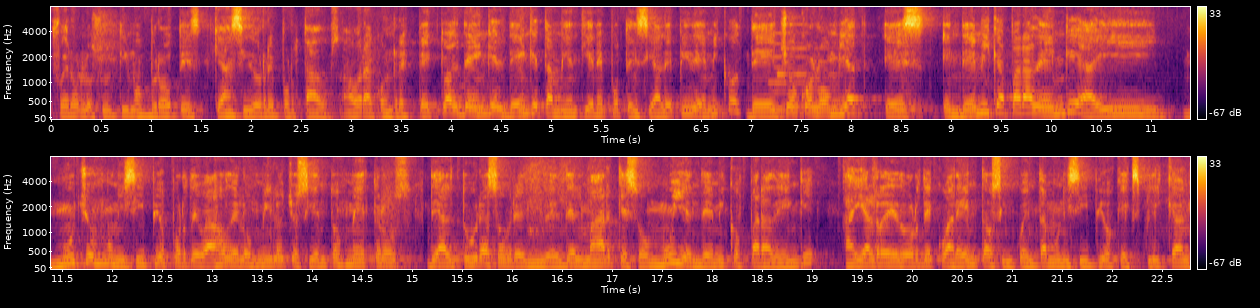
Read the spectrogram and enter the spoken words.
fueron los últimos brotes que han sido reportados. Ahora, con respecto al dengue, el dengue también tiene potencial epidémico. De hecho, Colombia es endémica para dengue, hay muchos municipios por debajo de los 1.800 metros de altura sobre el nivel del mar que son muy endémicos para dengue. Hay alrededor de 40 o 50 municipios que explican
